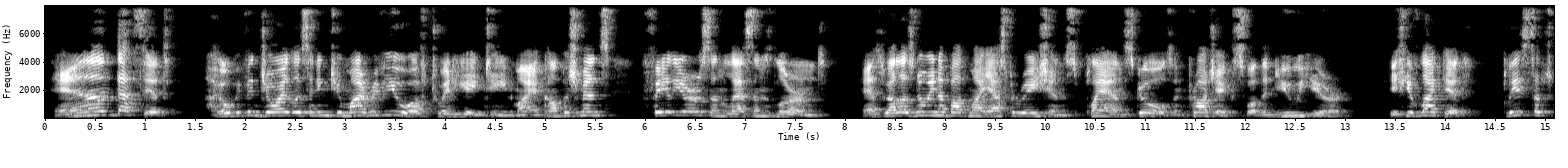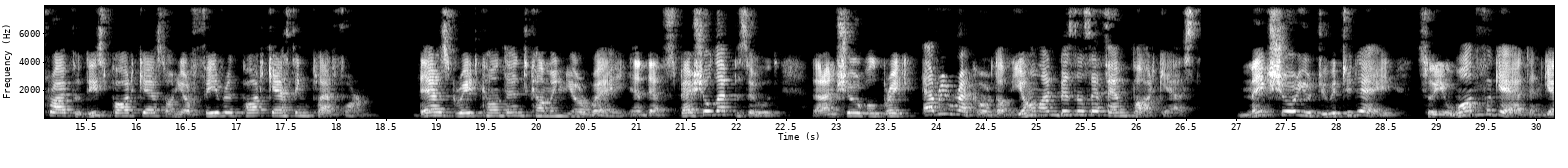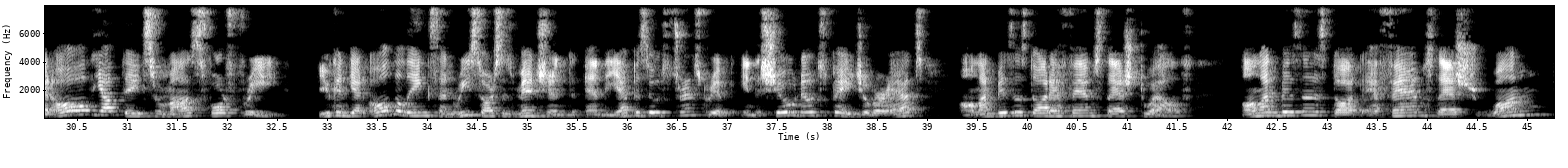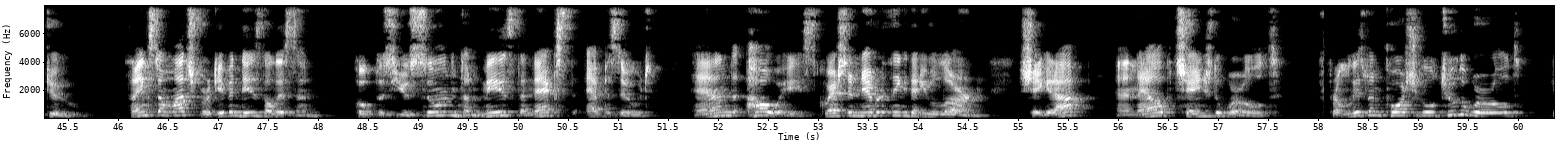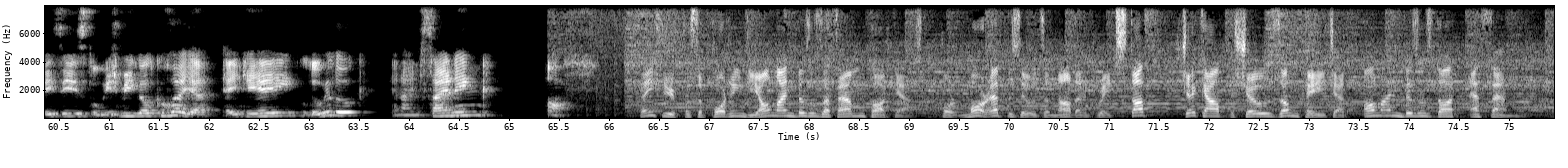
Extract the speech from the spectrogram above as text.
And that's it. I hope you've enjoyed listening to my review of 2018, my accomplishments, failures, and lessons learned, as well as knowing about my aspirations, plans, goals, and projects for the new year. If you've liked it, please subscribe to this podcast on your favorite podcasting platform. There's great content coming your way, and that special episode that I'm sure will break every record of the Online Business FM podcast. Make sure you do it today so you won't forget and get all the updates from us for free. You can get all the links and resources mentioned and the episode's transcript in the show notes page over at onlinebusiness.fm slash 12. onlinebusiness.fm slash 12. Thanks so much for giving this a listen. Hope to see you soon. Don't miss the next episode. And always question everything that you learn. Shake it up and help change the world. From Lisbon, Portugal to the world, this is Luis Miguel Correia, aka Louis Luke, and I'm signing off. Thank you for supporting the Online Business FM podcast. For more episodes and other great stuff, check out the show's homepage at onlinebusiness.fm.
